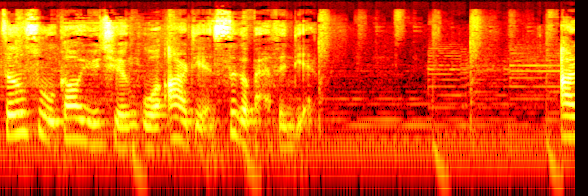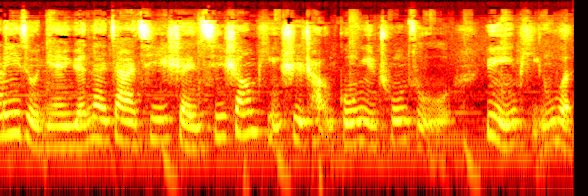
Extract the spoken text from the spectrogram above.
增速高于全国二点四个百分点。二零一九年元旦假期，陕西商品市场供应充足，运营平稳，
